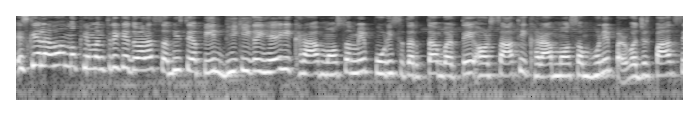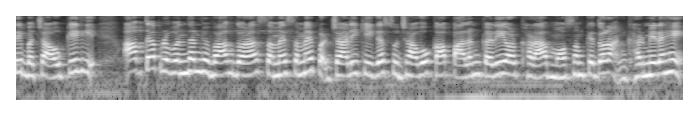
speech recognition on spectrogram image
इसके अलावा मुख्यमंत्री के द्वारा सभी से अपील भी की गई है कि खराब मौसम में पूरी सतर्कता बरते और साथ ही खराब मौसम होने पर वज्रपात से बचाव के लिए आपदा प्रबंधन विभाग द्वारा समय समय पर जारी किए गए सुझावों का पालन करें और खराब मौसम के दौरान घर में रहें।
